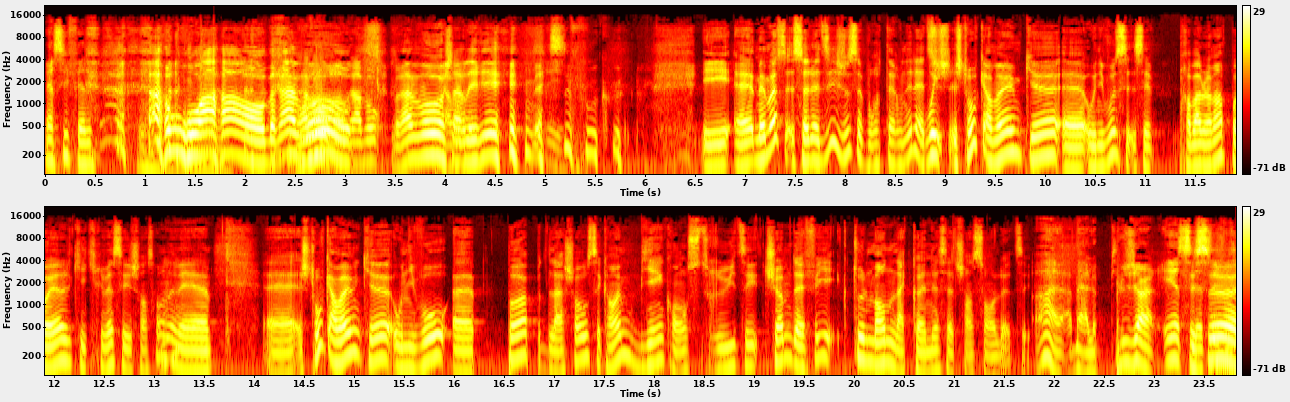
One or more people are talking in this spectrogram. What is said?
Merci Phil. Ah, wow! Bravo! Bravo. Bravo, Charles Merci beaucoup. Et euh, mais moi, cela dit, juste pour terminer là-dessus, Oui. je, je trouve quand même que euh, au niveau, c'est probablement pas elle qui écrivait ces chansons, là, mais euh, euh, je trouve quand même que au niveau euh, pop de la chose, c'est quand même bien construit. Tu sais, Chum de fille, tout le monde la connaît cette chanson-là. tu sais. Ah, ben elle a plusieurs hits. C'est ça.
